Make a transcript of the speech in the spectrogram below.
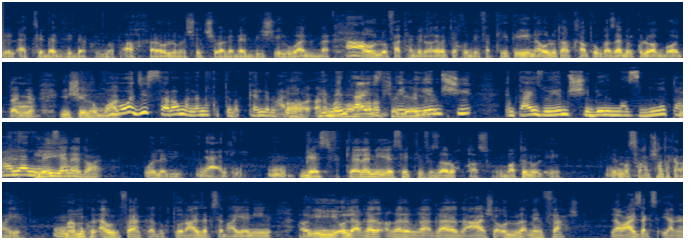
له الأكل بدري بياكل متأخر أقول له ما شيلش وجبات بيشيل وجبة آه. أقول له فاكهة بين الوجبات ياخد لي فاكهتين أقول له ثلاث خطوه جزاء بين كل وجبة والثانيه آه. يشيلهم وعد هو دي الصرامة اللي أنا كنت بتكلم عليها آه، أنا إن ما- أنت عايز. يمشي أنت عايزه يمشي بالمظبوط على ليه. أنا يا دعاء ولا ليه لا ليه. جاز في كلامي يا ستي في زاروق قصه وباطنه لإيه؟ المصلحه مش هضحك على العيان ما ممكن قوي فعلا كدكتور عايز أكسب عيانين يجي يقول لي غير غير غير عاشا أقول له لا ما ينفعش لو عايز أكسب يعني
